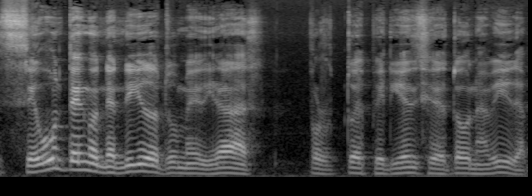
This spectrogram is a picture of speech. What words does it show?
según tengo entendido, tú me dirás, por tu experiencia de toda una vida,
